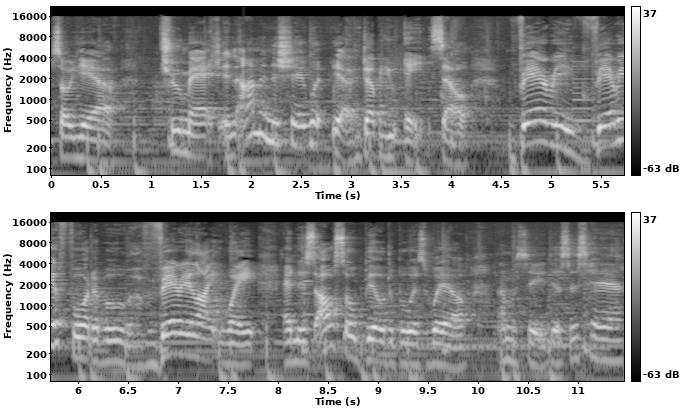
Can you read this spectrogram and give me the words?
So yeah, true match. And I'm in the shade, what? Yeah, W8. So very very affordable very lightweight and it's also buildable as well i'm gonna see this have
